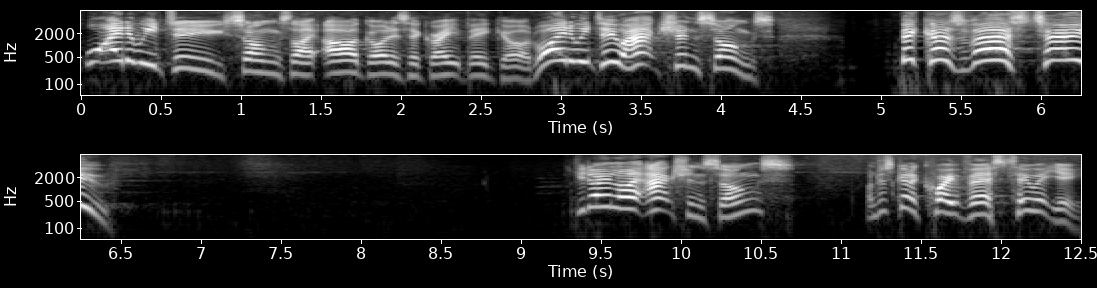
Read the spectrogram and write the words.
Why do we do songs like Our God is a Great Big God? Why do we do action songs? Because verse 2. If you don't like action songs, I'm just going to quote verse 2 at you.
